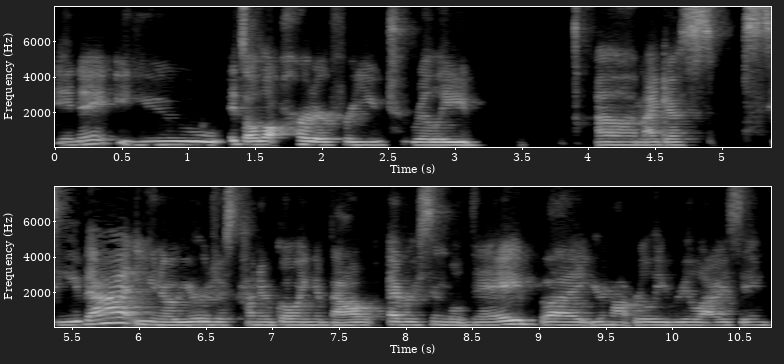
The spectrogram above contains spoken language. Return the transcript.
in it you it's a lot harder for you to really um, i guess see that you know you're just kind of going about every single day but you're not really realizing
